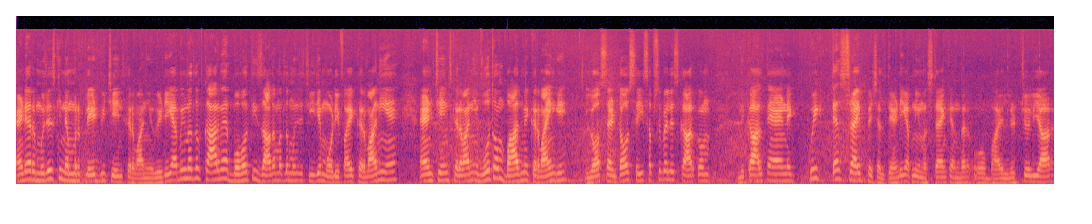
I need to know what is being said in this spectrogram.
एंड यार, मुझे इसकी नंबर प्लेट भी चेंज करवानी होगी, ठीक है? अभी मतलब कार में यार बहुत ही ज़्यादा मतलब मुझे चीज़ें मॉडिफाई करवानी है एंड चेंज करवानी है। वो तो हम बाद में करवाएँगे। लॉस सेंटोस से ही सबसे पहले इस कार को हम निकालते हैं एंड एक क्विक टेस्ट ड्राइव पे चलते हैं, ठीक है? अपनी मस्टैंग के अंदर। ओ भाई लिटरली यार।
